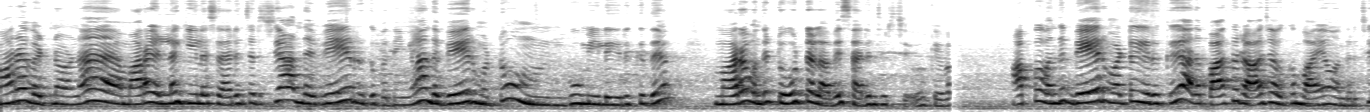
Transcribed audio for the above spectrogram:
மரம் வெட்டினோடனே மரம் எல்லாம் கீழே சரிச்சிருச்சு அந்த வேர் இருக்குது பார்த்தீங்களா அந்த வேர் மட்டும் பூமியில் இருக்குது. மரம் வந்து டோட்டலாகவே சரிஞ்சிருச்சு. ஓகேவா அப்போ வந்து வேர் மட்டும் இருக்குது அதை பார்த்து ராஜாவுக்கும் பயம் வந்துருச்சு.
